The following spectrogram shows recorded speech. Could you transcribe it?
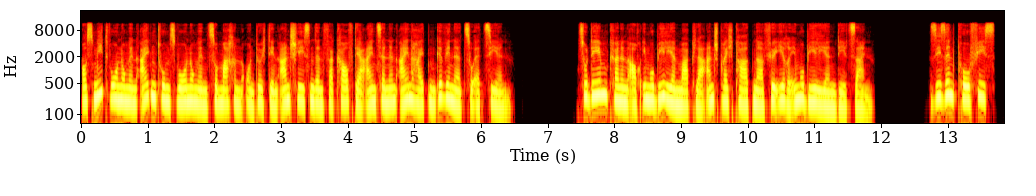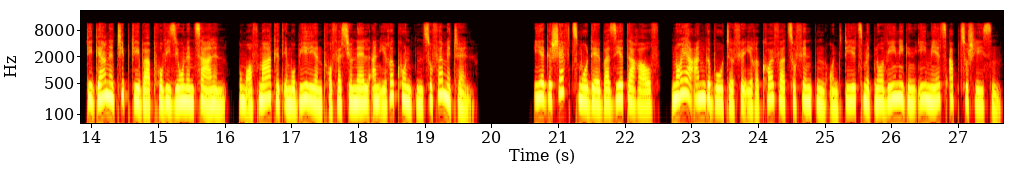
aus Mietwohnungen Eigentumswohnungen zu machen und durch den anschließenden Verkauf der einzelnen Einheiten Gewinne zu erzielen. Zudem können auch Immobilienmakler Ansprechpartner für ihre Immobiliendeals sein. Sie sind Profis, die gerne Tippgeber-Provisionen zahlen, um auf Market Immobilien professionell an ihre Kunden zu vermitteln. Ihr Geschäftsmodell basiert darauf, neue Angebote für ihre Käufer zu finden und Deals mit nur wenigen E-Mails abzuschließen.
